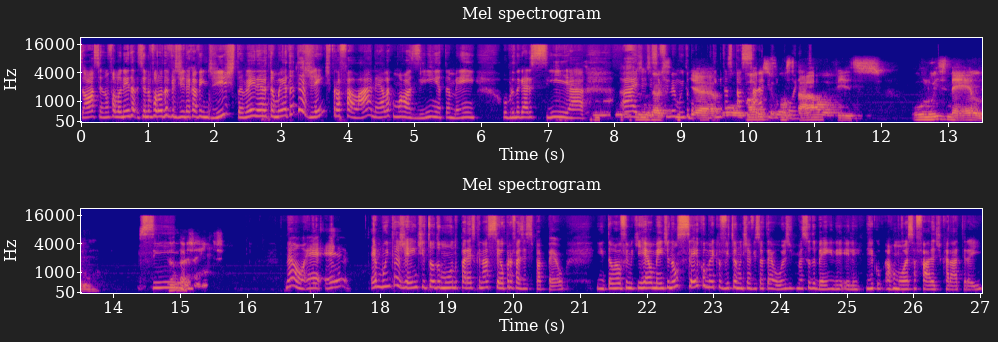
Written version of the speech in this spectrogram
nossa, você não falou nem da, você não falou da Virginia Cavendish também, né? Também é tanta gente para falar, né? Ela como a Rosinha também, o Bruno Garcia. Sim, Ai, gente, Garcia, esse filme é muito bom. Tem muitas o passagens. Maurício Gonçalves, o Luiz Melo. Sim. Tanta gente. Não, é, é, é muita gente e todo mundo parece que nasceu para fazer esse papel. Então é um filme que realmente não sei como é que o Victor não tinha visto até hoje, mas tudo bem, ele, ele arrumou essa falha de caráter aí.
